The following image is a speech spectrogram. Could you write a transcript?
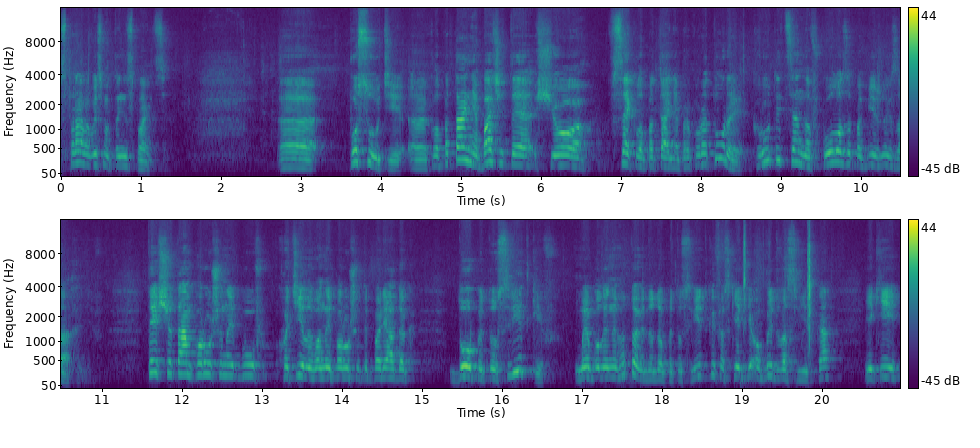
справи висмоктані з пальця. Е, По суті, е, клопотання, бачите, що все клопотання прокуратури крутиться навколо запобіжних заходів. Те, що там порушений був, хотіли вони порушити порядок допиту свідків, ми були не готові до допиту свідків, оскільки обидва свідка, які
